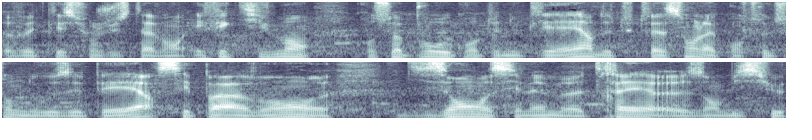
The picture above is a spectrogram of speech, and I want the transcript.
votre question juste avant, effectivement, qu'on soit pour ou contre le nucléaire, de toute façon, la construction de nouveaux EPR, c'est pas avant euh, dix 10 ans, c'est même euh, très ambitieux.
